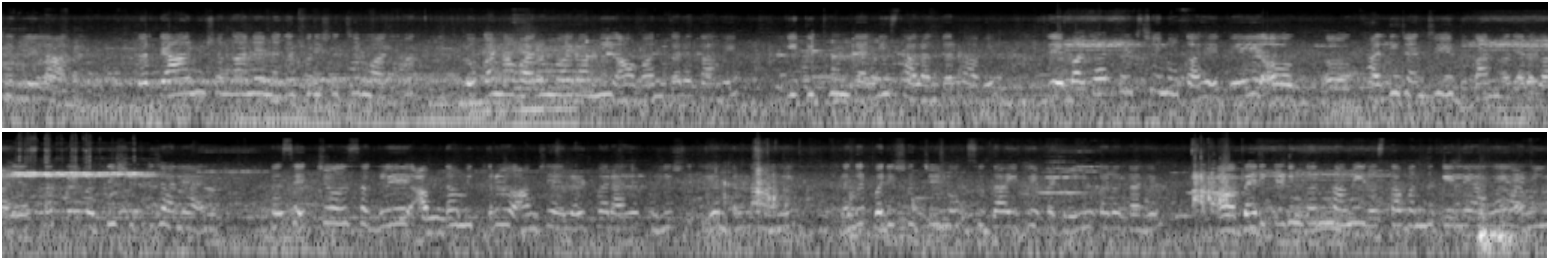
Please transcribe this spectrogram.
शिरलेलं आहे. तर त्या अनुषंगाने नगर परिषदच्या मार्फत लोकांना वारंवार आम्ही आवाहन करत आहे की तिथून त्यांनी स्थलांतर व्हावे. जे बाजारपेठचे लोक आहेत ते खाली ज्यांची दुकान वगैरे गाडी असतात ते वरती शिफ्ट झाले आहेत. तसेच सगळे आपदा मित्र आमचे अलर्टवर आहे पोलीस यंत्रणा आहे. नगर परिषदचे लोकसुद्धा इथे पेट्रोलिंग करत आहे बॅरिकेडिंग करून आम्ही रस्ता बंद केले आहे आणि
